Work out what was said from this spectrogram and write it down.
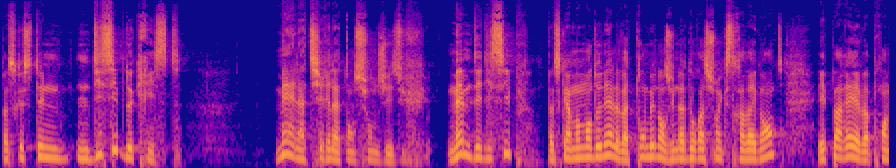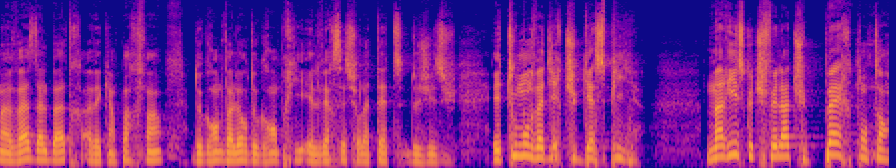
parce que c'était une disciple de Christ. Mais elle a attiré l'attention de Jésus, même des disciples, parce qu'à un moment donné, elle va tomber dans une adoration extravagante, et pareil, elle va prendre un vase d'albâtre avec un parfum de grande valeur, de grand prix, et le verser sur la tête de Jésus. Et tout le monde va dire, tu gaspilles. Marie, ce que tu fais là, tu perds ton temps.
